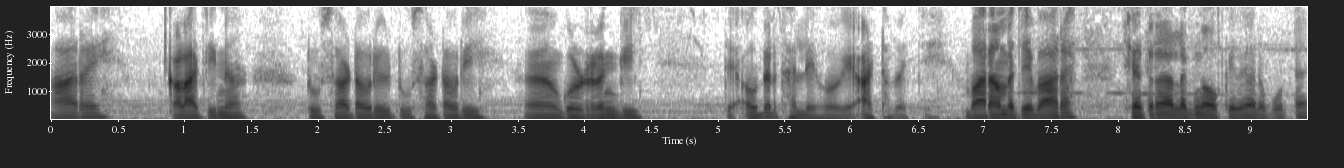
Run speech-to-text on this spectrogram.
ਆ ਰਹੇ ਕਾਲਾ ਚੀਨਾ, ਟੂਸਾ ਟੌਰੀ ਟੂਸਾ ਟੌਰੀ, ਅਹ ਗੁੜ ਰੰਗੀ ਤੇ ਉਧਰ ਥੱਲੇ ਹੋ ਗਏ 8 ਬੱਚੇ। 12 ਬੱਚੇ ਬਾਹਰ ਹੈ ਛਤਰਾ ਲੱਗਣਾ ਓਕੇ ਦੀਆਂ ਰਿਪੋਰਟਾਂ।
